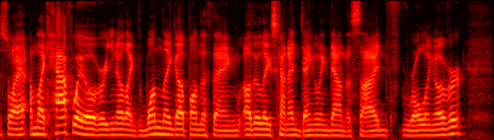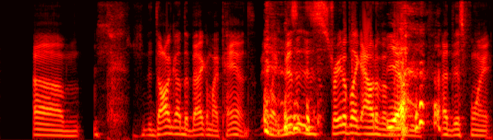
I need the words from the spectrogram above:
so I, I'm like halfway over, you know, like one leg up on the thing, other leg's kind of dangling down the side, rolling over. Um, the dog got the back of my pants. Like this is straight up like out of a Yeah. at this point.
